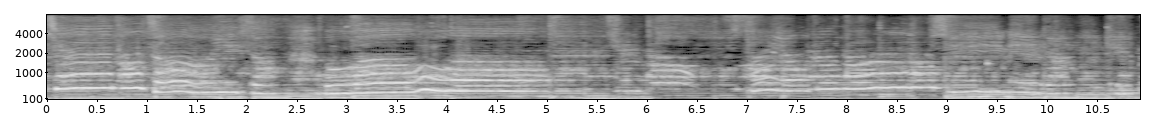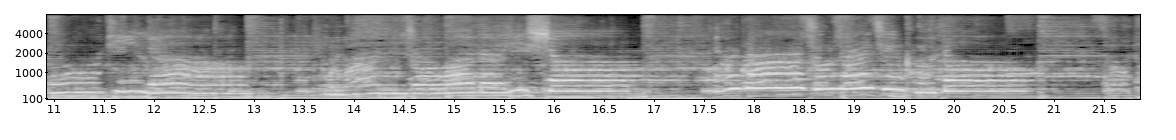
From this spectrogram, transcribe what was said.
街头走一走。灭做我的衣袖，你会把情埋进裤兜。走到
